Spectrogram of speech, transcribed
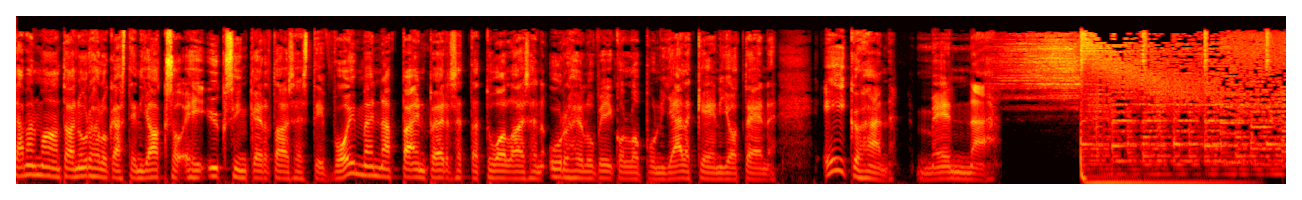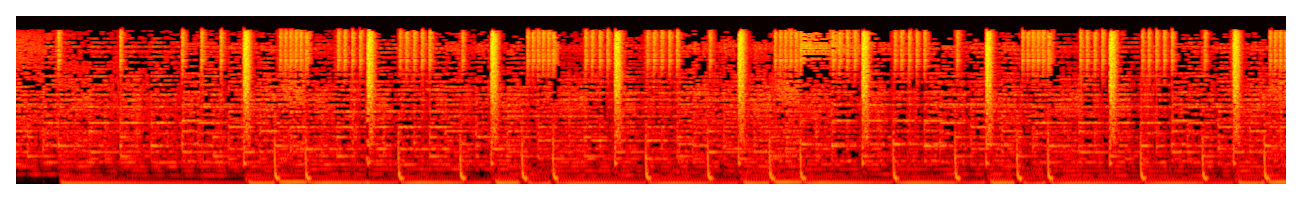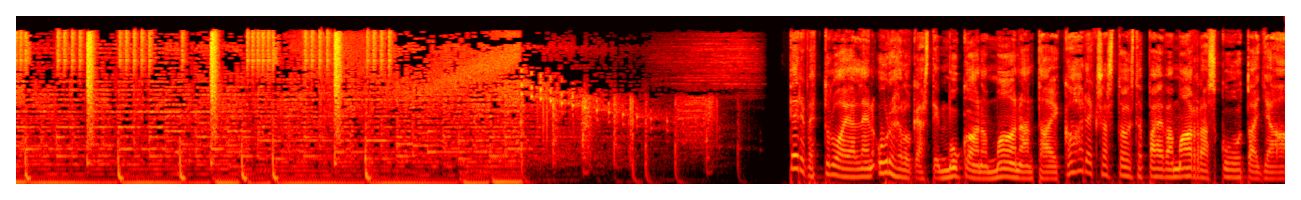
Tämän maantain urheilukästin jakso ei yksinkertaisesti voi mennä päin persettä tuollaisen urheiluviikonlopun jälkeen, joten eiköhän mennä. Tervetuloa jälleen urheilukästi mukaan maanantai 18. päivä marraskuuta ja...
